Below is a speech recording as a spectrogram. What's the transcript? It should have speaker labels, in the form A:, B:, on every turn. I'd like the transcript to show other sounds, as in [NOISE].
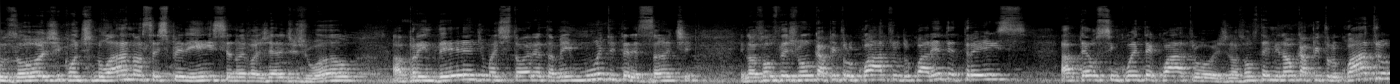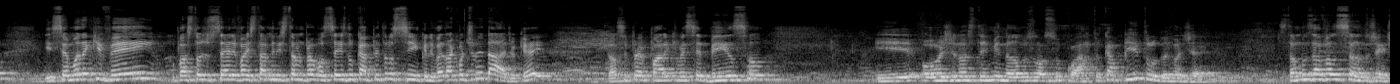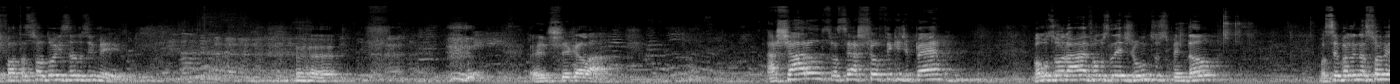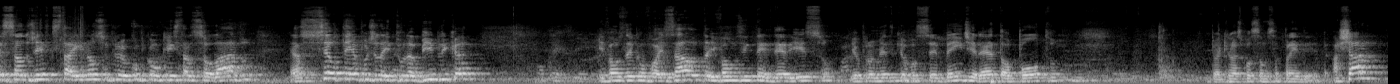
A: Vamos hoje continuar nossa experiência no Evangelho de João, aprender de uma história também muito interessante. E nós vamos ler João capítulo 4, do 43 até o 54 hoje. Nós vamos terminar o capítulo 4 e semana que vem o pastor Juscelio vai estar ministrando para vocês no capítulo 5. Ele vai dar continuidade, ok? Então se prepare que vai ser bênção. E hoje nós terminamos nosso quarto capítulo do Evangelho. Estamos avançando, gente. Falta só dois anos e meio. [LAUGHS] A gente chega lá. Acharam? Se você achou, fique de pé. Vamos orar, vamos ler juntos, perdão. Você vai ler na sua versão do jeito que está aí, não se preocupe com quem está do seu lado. É o seu tempo de leitura bíblica. E vamos ler com voz alta e vamos entender isso. E eu prometo que eu vou ser bem direto ao ponto para que nós possamos aprender. Acharam?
